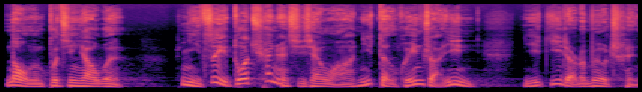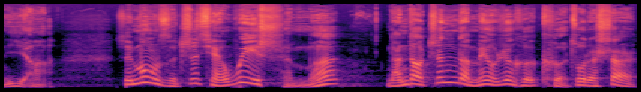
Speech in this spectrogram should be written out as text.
那我们不禁要问，你自己多劝劝齐宣王啊，你等回心转意，你一点都没有诚意啊。所以孟子之前为什么？难道真的没有任何可做的事儿，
